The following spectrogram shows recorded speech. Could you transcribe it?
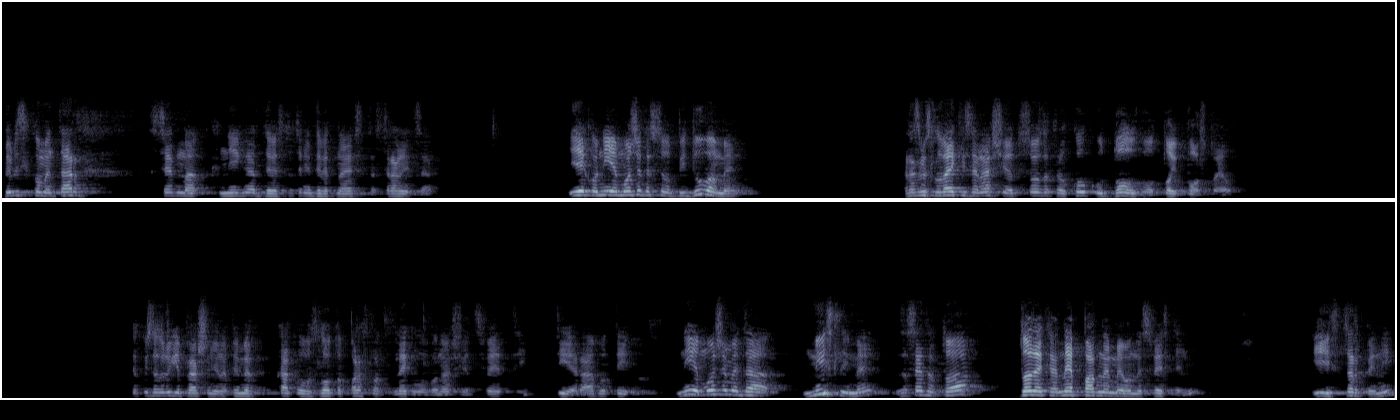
Библиски коментар, седма книга, 919 страница. Иеко ние може да се обидуваме, размислувајќи за нашиот Создател колку долго тој постоел, како и за други прашања, например, како злото првпат влегло во нашиот свет и тие работи, ние можеме да мислиме за сето тоа, додека не паднеме онесвестени, и истрпени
